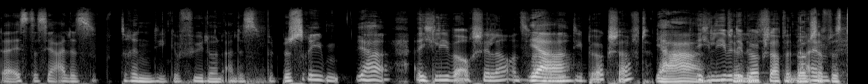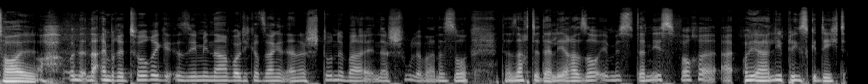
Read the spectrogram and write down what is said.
da ist das ja alles drin, die Gefühle und alles wird beschrieben. Ja. Ich liebe auch Schiller und zwar Ja. die Bürgschaft. Ja. Ich liebe die natürlich. Bürgschaft. Die Bürgschaft einem- ist toll. Oh, Und in einem Rhetorikseminar, wollte ich gerade sagen, in einer Stunde bei, in der Schule war das so, da sagte der Lehrer so, ihr müsst dann nächste Woche äh, euer Lieblingsgedicht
